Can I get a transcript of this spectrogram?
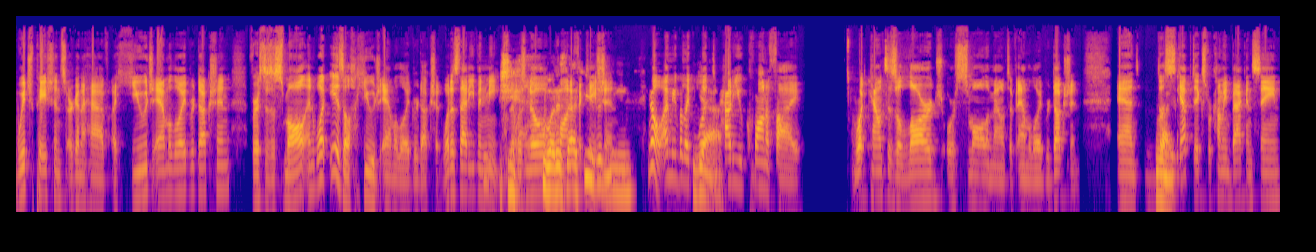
which patients are going to have a huge amyloid reduction versus a small, and what is a huge amyloid reduction? What does that even mean? There was no what quantification. No, I mean, but like, what? Yeah. How do you quantify what counts as a large or small amount of amyloid reduction? And the right. skeptics were coming back and saying,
